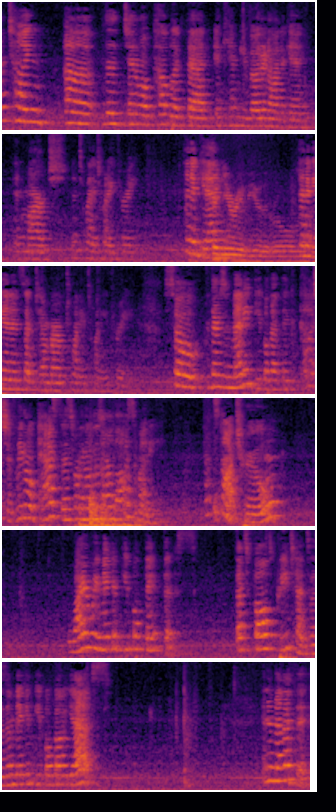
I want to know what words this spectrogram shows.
aren't telling uh, the general public that it can be voted on again in March in 2023. And again. Could you review the rules? And again in September of 2023. So there's many people that think, gosh, if we don't pass this, we're going to lose our lost money. That's not true. Why are we making people think this? That's false pretenses and making people vote yes. And another thing,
